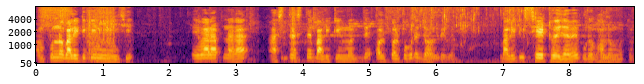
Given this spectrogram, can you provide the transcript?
সম্পূর্ণ বালিটিকে নিয়ে নিয়েছি। এবার আপনারা আস্তে আস্তে বালিটির মধ্যে অল্প অল্প করে জল দেবেন। বালিটি সেট হয়ে যাবে পুরো ভালো মতন।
